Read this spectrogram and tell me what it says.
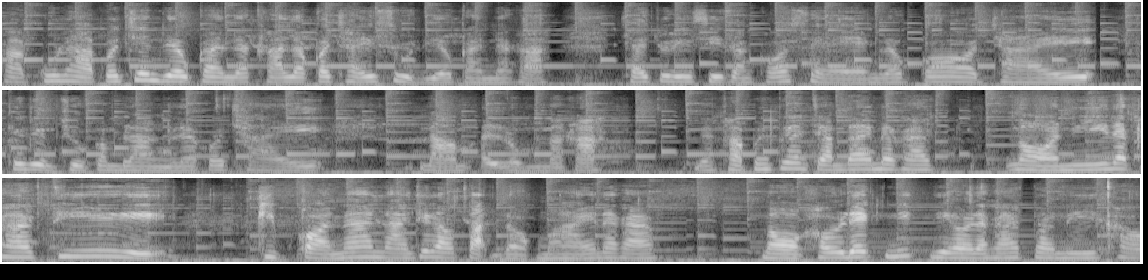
ค่ะกุหลาบก็เช่นเดียวกันนะคะ เราก็ใช้สูตรเดียวกันนะคะ ใช้จุลินทรีย์สังเคราะห์แสง แล้วก็ใช้เครื่องดื่มชูกำลัง แล้วก็ใช้น้ำอารมณ์นะคะนะคะเพื่อนๆจำได้ไหมคะหน่อนี้นะคะที่คลิปก่อนหน้านั้นที่เราตัดดอกไม้นะคะ หน่อเขาเล็กนิดเดียวนะคะ ตอนนี้เขา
